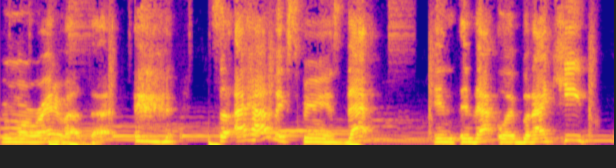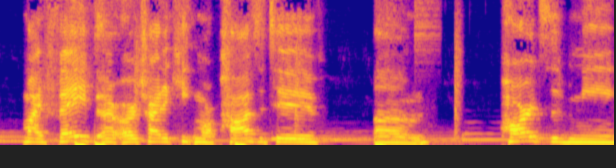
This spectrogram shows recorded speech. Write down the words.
you're more right about that. so I have experienced that in in that way, but I keep my faith or, or try to keep more positive um parts of me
